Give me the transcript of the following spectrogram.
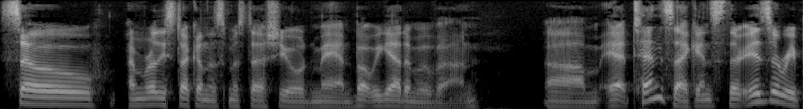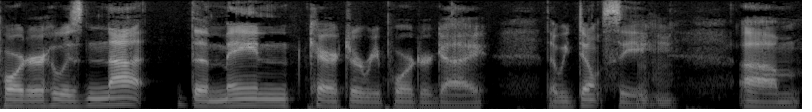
So I'm really stuck on this mustachioed man, but we got to move on. Um, at 10 seconds, there is a reporter who is not the main character reporter guy that we don't see. Mm-hmm. Um,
